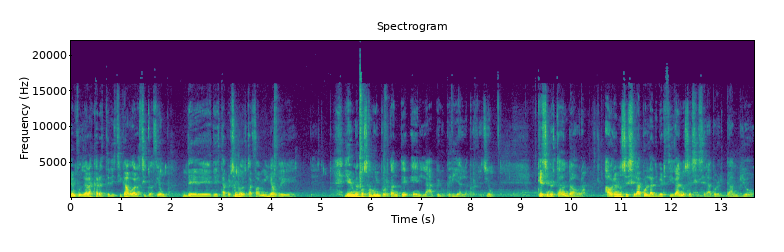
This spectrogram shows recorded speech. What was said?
en función de las características o a la situación de, de esta persona o de esta familia o de, de esto. Y hay una cosa muy importante en la peluquería, en la profesión, que se nos está dando ahora. Ahora no sé si será por la diversidad, no sé si será por el cambio,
